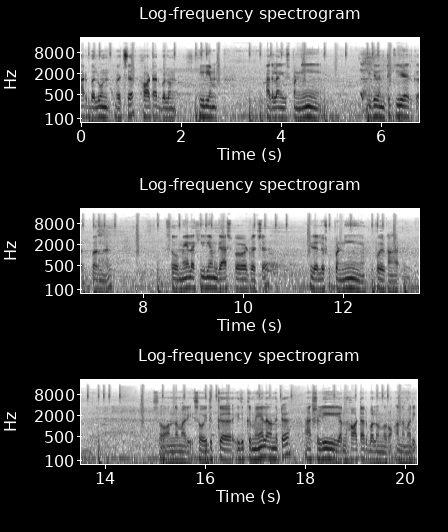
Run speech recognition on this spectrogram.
ஏர் பலூன் வச்சு ஹாட் ஏர் பலூன் ஹீலியம் அதெல்லாம் யூஸ் பண்ணி இது வந்துட்டு கீழே இருக்குது பாருங்கள் ஸோ மேலே ஹீலியம் கேஸ் பவர்ட் வச்சு இதை லிஃப்ட் பண்ணி போயிருக்காங்க. ஸோ அந்த மாதிரி. ஸோ இதுக்கு இதுக்கு மேலே வந்துட்டு ஆக்சுவலி அந்த ஹாட் ஏர் பலூன் வரும் அந்த மாதிரி.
